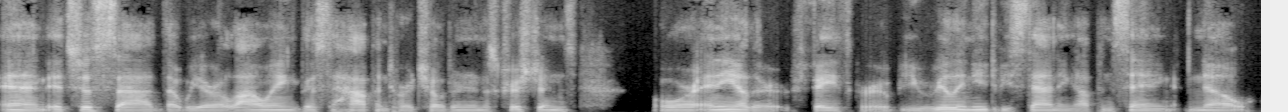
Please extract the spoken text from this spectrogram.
And it's just sad that we are allowing this to happen to our children. And as Christians, or any other faith group, you really need to be standing up and saying, no,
